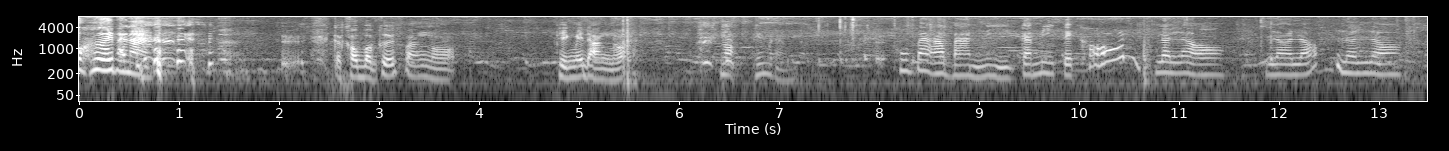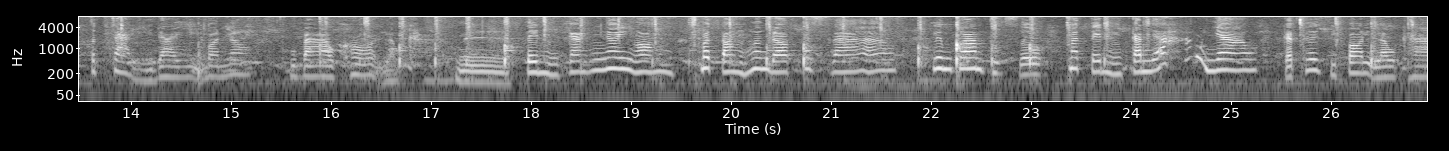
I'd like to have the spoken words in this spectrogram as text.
บอกเคยพะนะ ก็เขาบอกเคยฟังเนาะเพลงไม่ดังเนาะเนาะเพลงมาดังผู้บ่าวบ้านนี้ก็มีแต่คนรอรอรอรอรอรอก็ใจใดบ่เนอผู้บ่าวคอเราขานี่เต้นกันง่ายงอมมาต้องห่วงดอกผู้สาว ลืมความทุกข์โศก มาเต้นกันยาวยาวกระเทยสิป้อนเราขา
